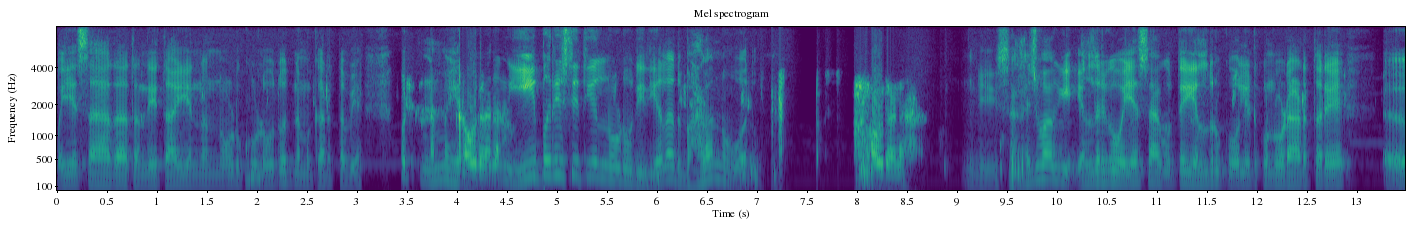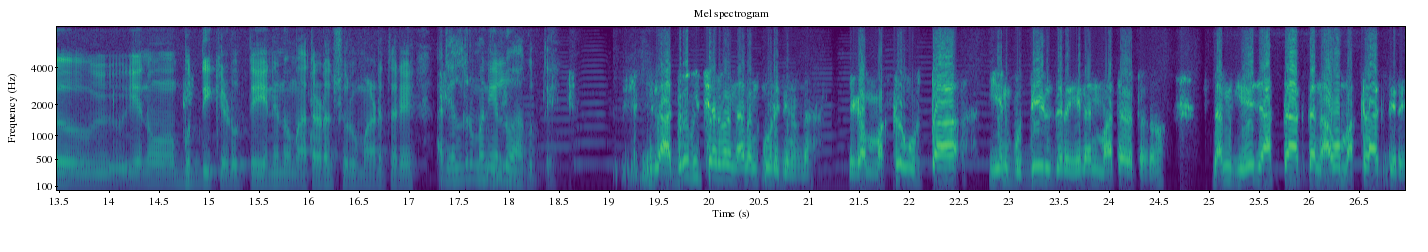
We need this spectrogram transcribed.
ವಯಸ್ಸಾದ ತಂದೆ ತಾಯಿಯನ್ನು ನೋಡ್ಕೊಳ್ಳೋದು ಅದು ನಮ್ಮ ಕರ್ತವ್ಯ. ಬಟ್ ನಮ್ಮ ಹೆಣ್ಣು ಈ ಪರಿಸ್ಥಿತಿಯಲ್ಲಿ ನೋಡೋದಿದೆಯಲ್ಲ ಅದು ಬಹಳ ನೋವು ಅದು ಹೌದಣ್ಣ ಸಹಜವಾಗಿ ಎಲ್ರಿಗೂ ವಯಸ್ಸಾಗುತ್ತೆ ಎಲ್ರೂ ಕೋಲಿಟ್ಕೊಂಡು ಓಡಾಡ್ತಾರೆ ಏನೋ ಬುದ್ಧಿ ಕೆಡುತ್ತೆ ಏನೇನೋ ಮಾತಾಡಕ್ ಶುರು ಮಾಡ್ತಾರೆ ಅದು ಎಲ್ರ ಮನೆಯಲ್ಲೂ ಆಗುತ್ತೆ. ಇಲ್ಲ ಅದ್ರ ವಿಚಾರವಾಗಿ ನಾನು ಅನ್ಕೊಂಡಿದ್ದೀನಣ್ಣ ಈಗ ಮಕ್ಳು ಹುಡ್ತಾ ಏನ್ ಬುದ್ಧಿ ಇಲ್ದಿರ ಏನೇನ್ ಮಾತಾಡ್ತಾರೋ ನಮ್ಗೆ ಏಜ್ ಆಗ್ತಾ ಆಗ್ತಾ ನಾವು ಮಕ್ಳಾಗ್ತೀರಿ.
